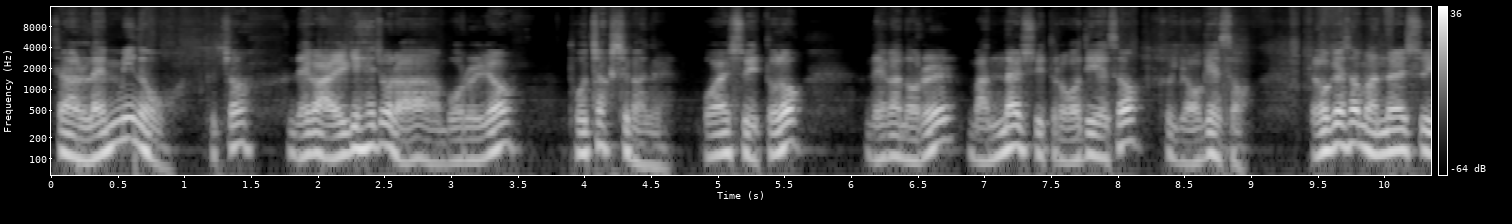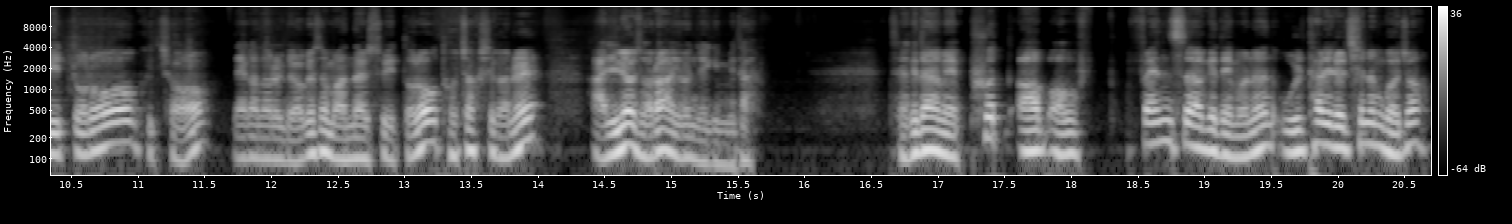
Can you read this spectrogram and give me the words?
자, let me know. 그쵸? 내가 알게 해줘라. 뭐를요? 도착 시간을. 뭐 할 수 있도록? 내가 너를 만날 수 있도록. 어디에서? 그 역에서. 역에서 만날 수 있도록 그쵸? 내가 너를 역에서 만날 수 있도록 도착 시간을 알려줘라 이런 얘기입니다. 자 그 다음에 put up a fence 하게 되면은 울타리를 치는 거죠?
